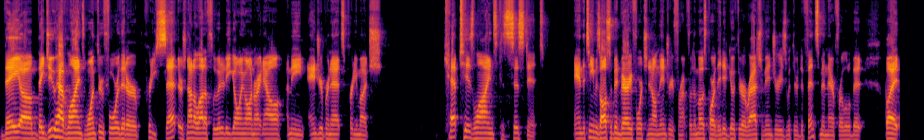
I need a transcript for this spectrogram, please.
They um, they do have lines one through four that are pretty set. There's not a lot of fluidity going on right now. I mean, Andrew Brunette's pretty much kept his lines consistent. And the team has also been very fortunate on the injury front for the most part. They did go through a rash of injuries with their defensemen there for a little bit. But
